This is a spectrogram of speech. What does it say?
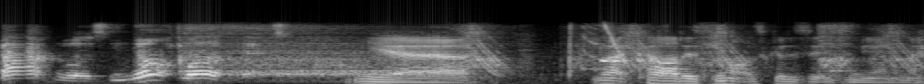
That was not worth it. Yeah. That card is not as good as it is in the anime.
